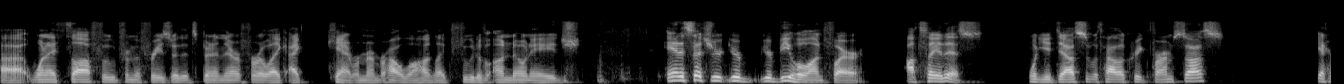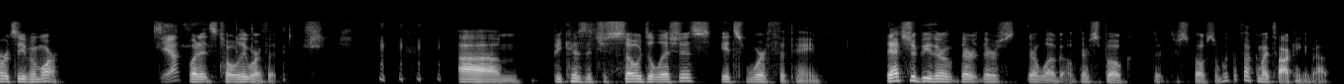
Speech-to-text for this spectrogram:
uh, when I thaw food from the freezer that's been in there for like I can't remember how long, like food of unknown age, and it sets your your your beehole on fire. I'll tell you this: when you douse it with Hollow Creek Farm sauce, it hurts even more, yeah. but it's totally worth it. um, because it's just so delicious, it's worth the pain. That should be their their their their logo, their spoke, their, their spokesman. What the fuck am I talking about?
